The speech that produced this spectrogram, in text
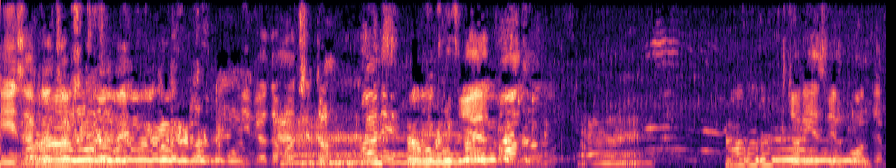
I zawracacz głowy. Nie wiadomo czy to wielbłąd. Który jest wielbłądem?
